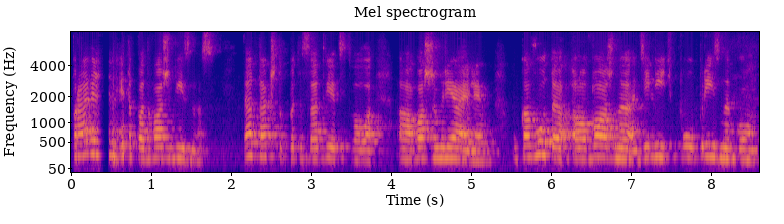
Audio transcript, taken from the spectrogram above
Правильно это под ваш бизнес. Да, так, чтобы это соответствовало а, вашим реалиям. У кого-то а, важно делить по признаку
